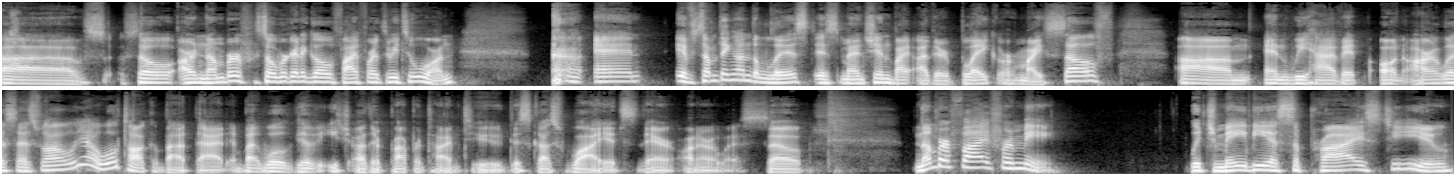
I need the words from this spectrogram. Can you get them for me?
Uh, so our number, so we're gonna go five, four, three, two, one, and if something on the list is mentioned by either Blake or myself, Um, and we have it on our list as well. Yeah, we'll talk about that, but we'll give each other proper time to discuss why it's there on our list. So, number five for me, which may be a surprise to you,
